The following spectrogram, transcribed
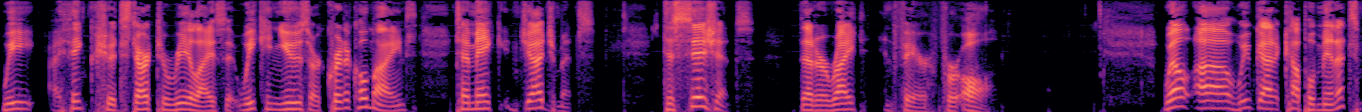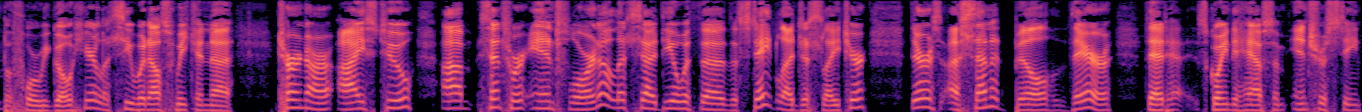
we, I think, should start to realize that we can use our critical minds to make judgments, decisions that are right and fair for all. Well, uh, we've got a couple minutes before we go here. Let's see what else we can uh, turn our eyes to. Um, since we're in Florida, let's uh, deal with the, the state legislature. There's a Senate bill there that is going to have some interesting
